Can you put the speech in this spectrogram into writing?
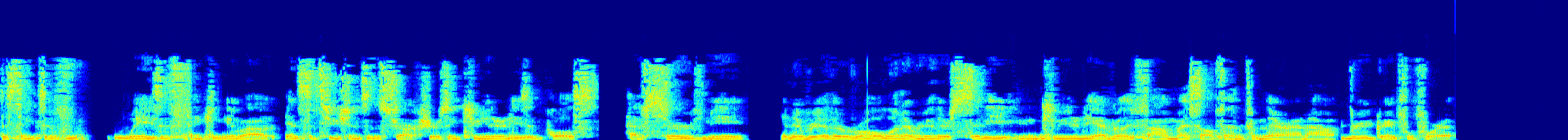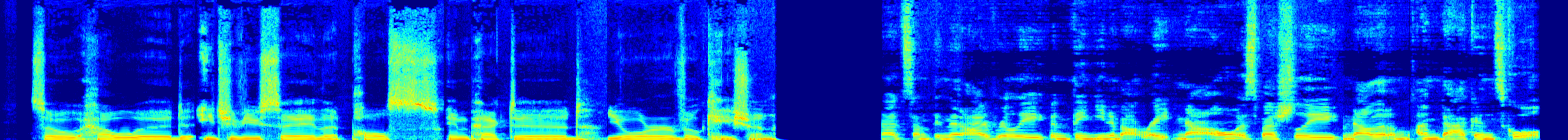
distinctive ways of thinking about institutions and structures and communities and Pulse have served me in every other role in every other city and community I've really found myself in from there on out. I'm very grateful for it. So, how would each of you say that Pulse impacted your vocation? That's something that I've really been thinking about right now, especially now that I'm, I'm back in school.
